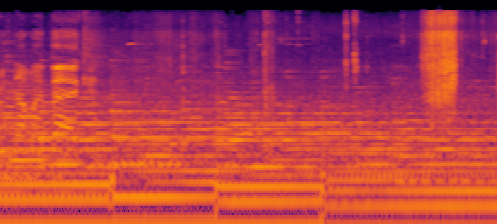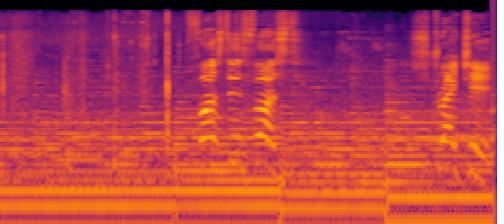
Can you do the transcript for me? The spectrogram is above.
bring down my bag. First things first, stretch it.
